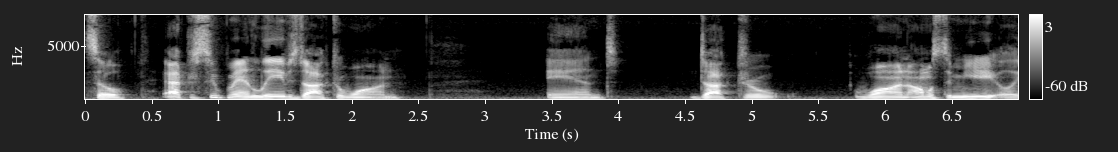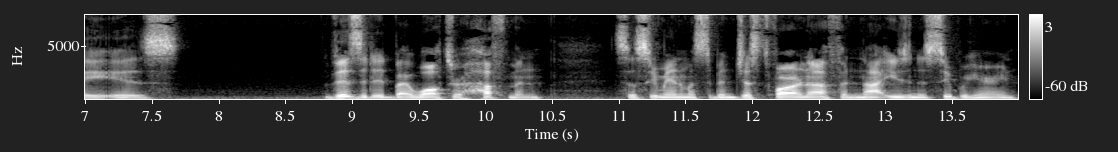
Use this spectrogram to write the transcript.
So after Superman leaves Dr. Wan, and Dr. Wan almost immediately is visited by Walter Huffman. So Superman must have been just far enough and not using his super hearing.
